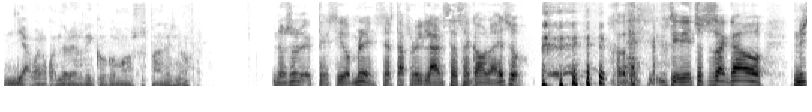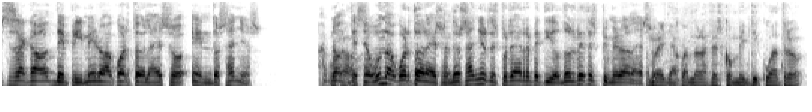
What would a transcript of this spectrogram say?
Ya, bueno, cuando eres rico como sus padres, no. No solo- que sí, hombre, si hasta Froilán se ha sacado la ESO. Joder, si de hecho se ha sacado, no se ha sacado de primero a cuarto de la ESO en dos años. Ah, No, de segundo a cuarto de la ESO en dos años después de haber repetido dos veces primero de la ESO. Hombre, ya cuando lo haces con 24,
